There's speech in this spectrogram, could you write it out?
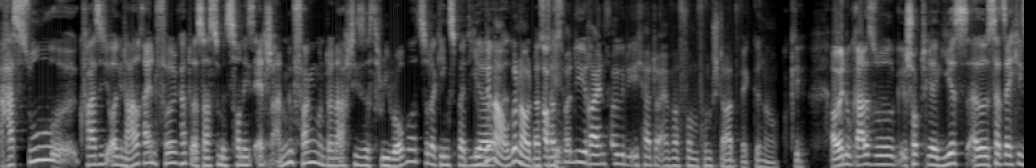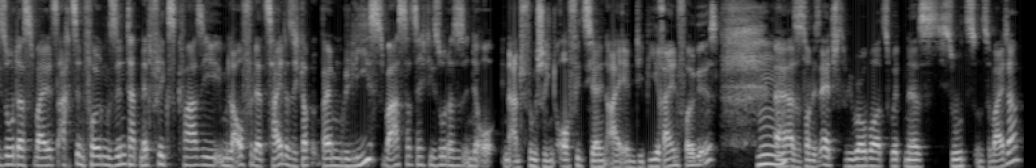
Hast du quasi die Originalreihenfolge gehabt? Also hast du mit Sonic's Edge angefangen und danach diese Three Robots oder ging es bei dir? Genau, genau. Das, okay. das war die Reihenfolge, die ich hatte, einfach vom, vom Start weg, genau. Okay. Aber wenn du gerade so geschockt reagierst, also ist tatsächlich so, dass, weil es 18 Folgen sind, hat Netflix quasi im Laufe der Zeit, also ich glaube, beim Release war es tatsächlich so, dass es in der, in Anführungsstrichen, offiziziellen IMDb-Reihenfolge ist. Mhm. Also Sonic's Edge, Three Robots, Witness, Suits und so weiter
